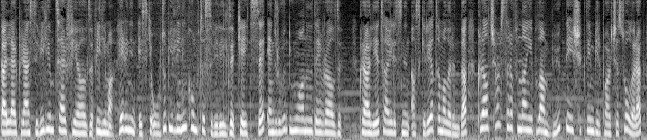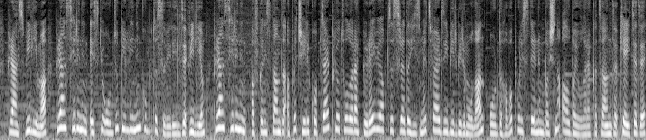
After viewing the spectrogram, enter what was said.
Galler Prensi William terfi aldı. William'a Harry'nin eski ordu birliğinin komutası verildi. Kate ise Andrew'un ünvanını devraldı. Kraliyet ailesinin askeri atamalarında Kral Charles tarafından yapılan büyük değişikliğin bir parçası olarak Prens William'a Prens Harry'nin eski ordu birliğinin komutası verildi. William, Prens Harry'nin Afganistan'da Apache helikopter pilotu olarak görev yaptığı sırada hizmet verdiği bir birim olan Ordu Hava Polislerinin başına albay olarak atandı. Kate de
